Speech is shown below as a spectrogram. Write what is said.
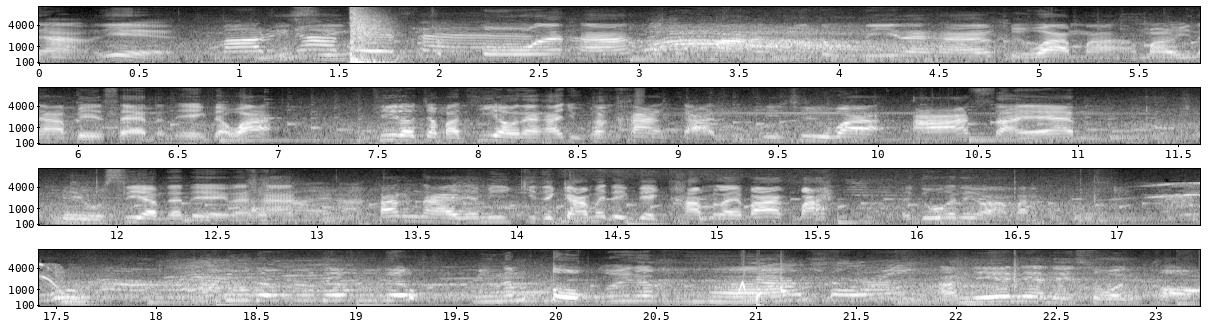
เหรอเนี่ยนี่มารีนาเบย์แซสิงนคโปร์นะคะเราจะมากันที่ตรงนี้นะคะก็คือว่ามามารีนาเบย์แซนนั่นเองแต่ว่าที่เราจะมาเที่ยวนะคะอยู่ข้างๆกันที่ชื่อว่า Art Science Museum นั่นเองนะคะข้างในจะมีกิจกรรมให้เด็กๆทำอะไรบ้างไปไปดูกันดีกว่าไปดูเร็วดูเร็วดูเร็วมีน้ำตกด้วยนะคะโชวิ่งอันนี้เนี่ยในโซนของ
